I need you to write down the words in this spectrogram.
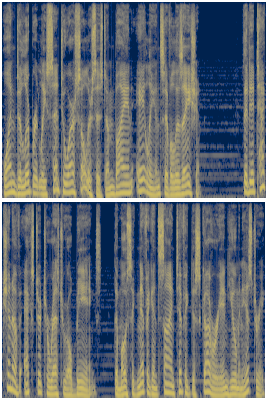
one deliberately sent to our solar system by an alien civilization. The detection of extraterrestrial beings, the most significant scientific discovery in human history,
